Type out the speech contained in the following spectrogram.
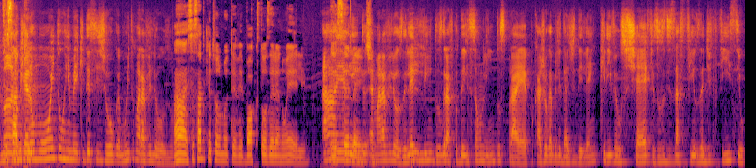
Mano, sabe eu quero que... muito um remake desse jogo, é muito maravilhoso. Ah, você sabe que eu tô no meu TV Box, tô zerando ele? É excelente. lindo, é maravilhoso. Ele é lindo, os gráficos dele são lindos pra época, a jogabilidade dele é incrível, os chefes, os desafios, é difícil.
